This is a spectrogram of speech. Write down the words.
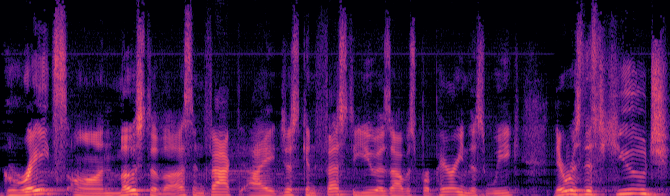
grates on most of us. In fact, I just confessed to you as I was preparing this week, there was this huge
